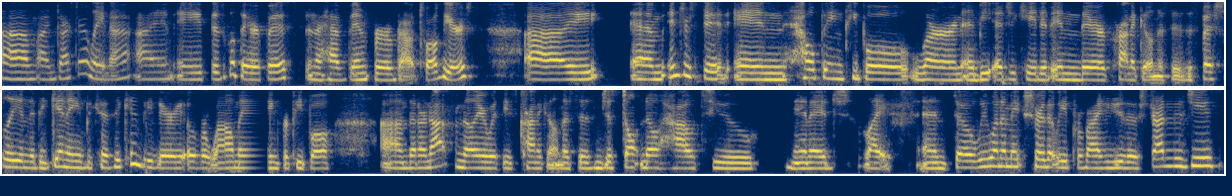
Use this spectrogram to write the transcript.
Um, I'm Dr. Elena. I'm a physical therapist and I have been for about 12 years. I am interested in helping people learn and be educated in their chronic illnesses, especially in the beginning, because it can be very overwhelming for people um, that are not familiar with these chronic illnesses and just don't know how to manage life. And so we want to make sure that we provide you those strategies,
